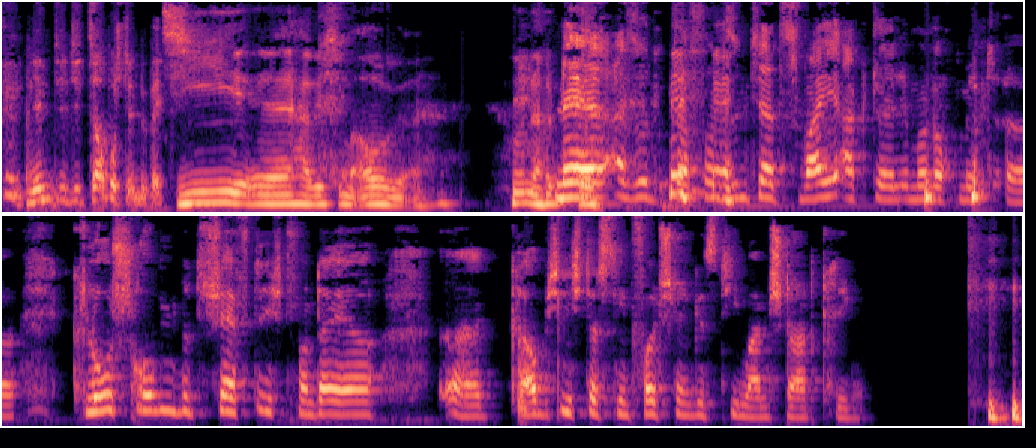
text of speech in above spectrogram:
Nimm dir die Zauberstände weg. die äh, habe ich im Auge. 100 Nee, Pro. also davon sind ja zwei aktuell immer noch mit äh, Kloschrubben beschäftigt. Von daher äh, glaube ich nicht, dass die ein vollständiges Team an den Start kriegen.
